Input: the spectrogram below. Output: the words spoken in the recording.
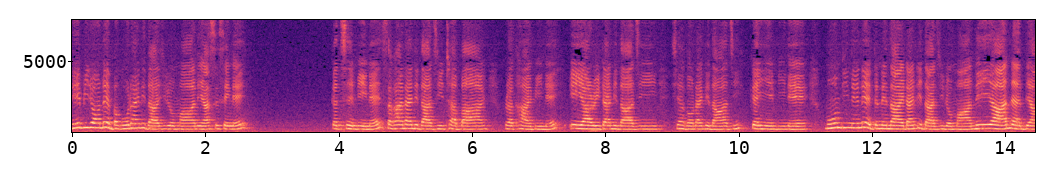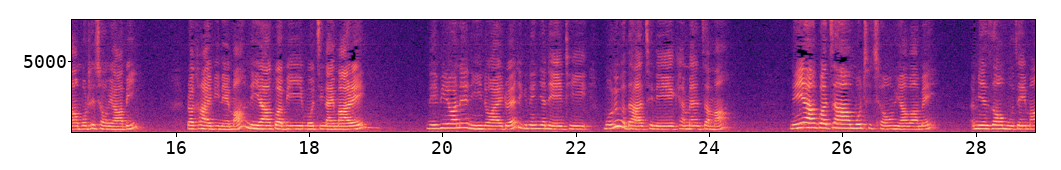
နေပြည်တော်နဲ့ပဲခူးတိုင်းဒေသကြီးတို့မှာနေရာစစ်စိမ့်နေကချင်ပြည်နယ်စကိုင်းတိုင်းဒေသကြီးထပ်ပိုင်းရခိုင်ပြည်နယ်အေရရီတိုင်းဒေသကြီးရန်ကုန်တိုင်းဒေသကြီးကရင်ပြည်နယ်မွန်ပြည်နယ်နဲ့တနင်္သာရီတိုင်းဒေသကြီးတို့မှာနေရာအနှံ့ပြောင်းမိုးထချုံရပြီးရခိုင်ပြည်နယ်မှာနေရာကွက်ပြီးမိုးကြီးနိုင်ပါတယ်နေပြည်တော်နဲ့ညီတော်အတွက်ဒီကနေ့ညနေအထိမိုးလေဝသအခြေအနေခန့်မှန်းချက်မှာနေရာကွက်ကြားမိုးထချုံရပါမယ်။ အမြင့်ဆုံးမူချိန်မှာ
